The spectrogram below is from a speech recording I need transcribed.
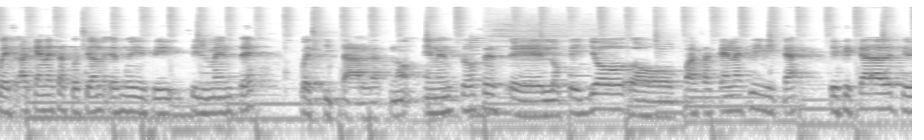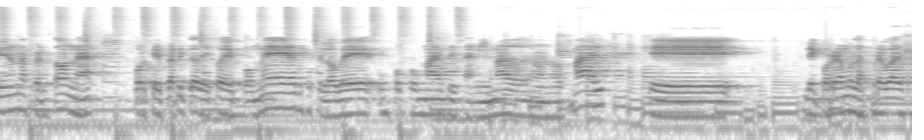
pues acá en esta cuestión es muy difícilmente pues quitarlas, ¿no? Entonces eh, lo que yo pasa acá en la clínica es que cada vez que viene una persona porque el perrito dejó de comer, porque lo ve un poco más desanimado de lo normal, eh, le corremos las pruebas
